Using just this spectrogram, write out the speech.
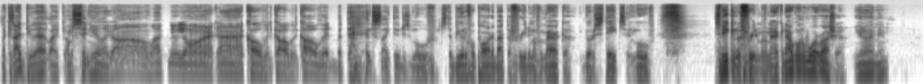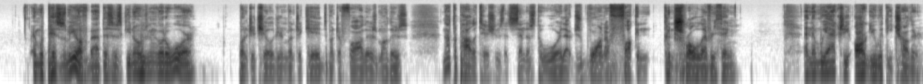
like, cause I do that. Like I'm sitting here like, oh, fuck New York, ah, COVID, COVID, COVID. But then it's like, dude, just move. It's the beautiful part about the freedom of America. You go to states and move. Speaking of freedom of America, now we're going to war with Russia. You know what I mean? And what pisses me off about this is, you know who's going to go to war? Bunch of children, bunch of kids, bunch of fathers, mothers. Not the politicians that send us to war that just want to fucking control everything. And then we actually argue with each other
